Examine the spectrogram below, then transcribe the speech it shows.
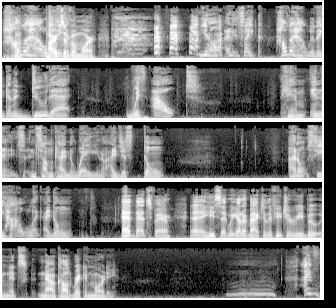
how the hell are Parts of gonna- them were. you know and it's like how the hell are they gonna do that without him in it in some kind of way you know i just don't i don't see how like i don't Ed, that's fair. Uh, he said we got our Back to the Future reboot, and it's now called Rick and Morty. I've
